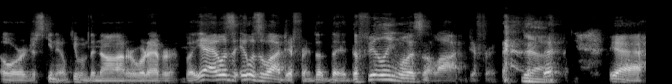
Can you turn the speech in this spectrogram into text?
or just you know give them the nod or whatever. But yeah, it was it was a lot different. The the, the feeling was a lot different. Yeah, yeah.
